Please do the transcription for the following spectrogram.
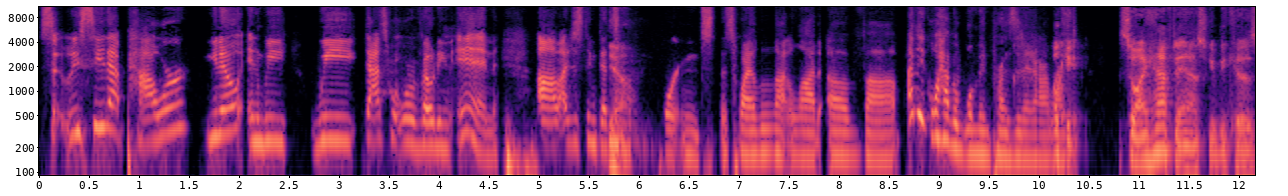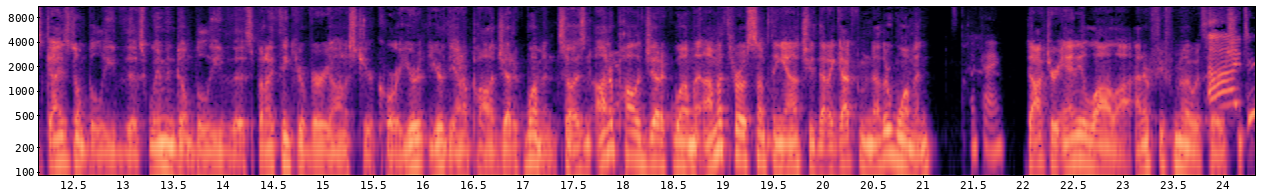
So we see that power, you know, and we we that's what we're voting in. Um, I just think that's yeah. important. That's why a lot a lot of uh, I think we'll have a woman president in our life. Okay. So I have to ask you because guys don't believe this, women don't believe this, but I think you're very honest to your core. You're you're the unapologetic woman. So as an unapologetic woman, I'm gonna throw something at you that I got from another woman. Okay. Dr. Annie Lala. I don't know if you're familiar with her. I do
